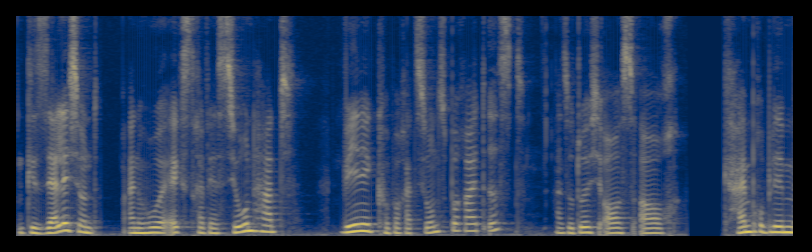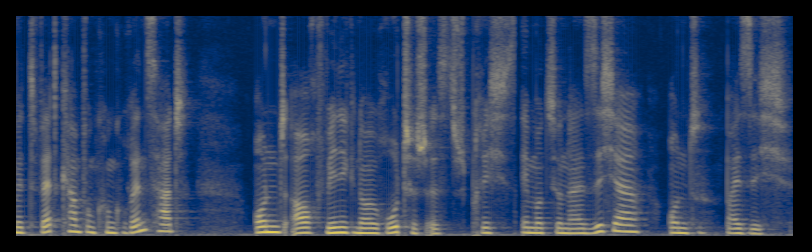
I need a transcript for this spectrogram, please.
gesellig und eine hohe Extraversion hat, wenig kooperationsbereit ist, also durchaus auch kein Problem mit Wettkampf und Konkurrenz hat und auch wenig neurotisch ist, sprich emotional sicher und bei sich.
